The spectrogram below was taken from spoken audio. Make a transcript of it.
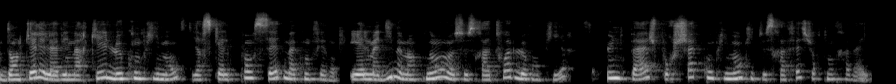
dans lequel elle avait marqué le compliment, c'est-à-dire ce qu'elle pensait de ma conférence. Et elle m'a dit, mais maintenant, ce sera à toi de le remplir. Une page pour chaque compliment qui te sera fait sur ton travail.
